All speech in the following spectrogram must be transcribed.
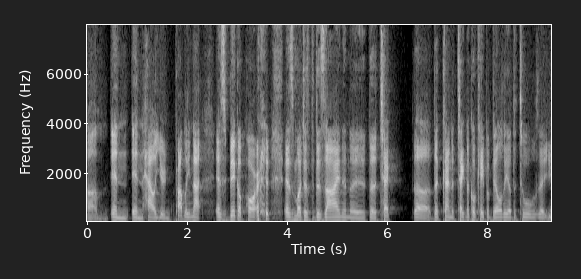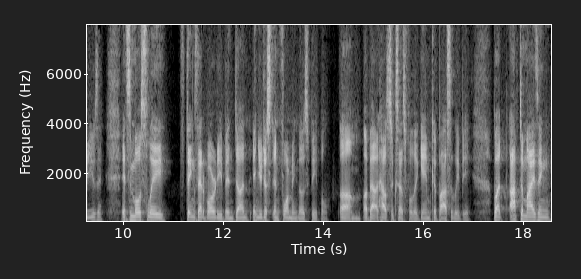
um, and and how you're probably not as big a part as much as the design and the the tech, uh, the kind of technical capability of the tools that you're using. It's mostly things that have already been done, and you're just informing those people um, about how successful the game could possibly be. But optimizing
